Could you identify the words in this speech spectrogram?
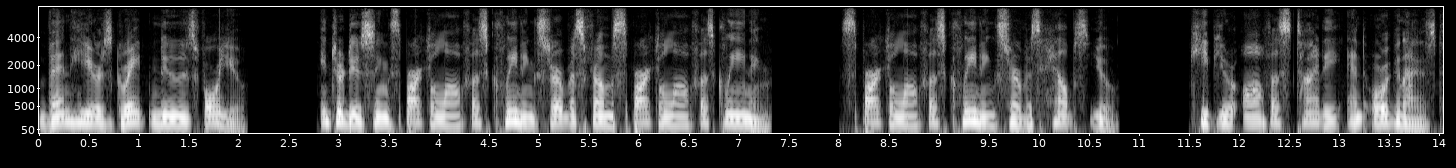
then here's great news for you. Introducing Sparkle Office Cleaning Service from Sparkle Office Cleaning. Sparkle Office Cleaning Service helps you keep your office tidy and organized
